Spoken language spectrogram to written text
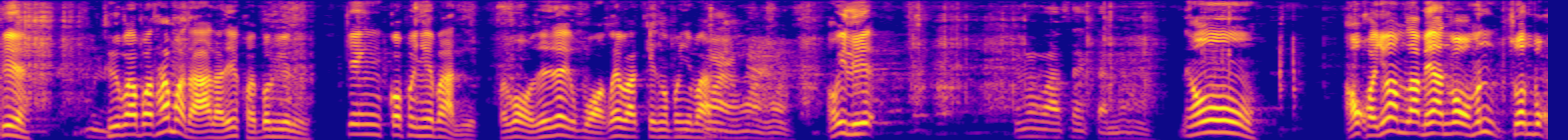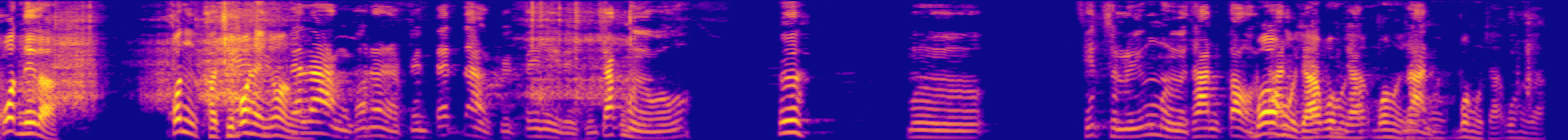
เที่ยถือว่าบ่ธรรมดาล่ะที่ข่อยเบิ่งอยู่นี่เก่งกว่าพยาบาลอีกข่อยบอกได้ได้บอกได้ว่าเก่งกว่าพยาบาลห้อยห้อยห้อยเอาอีหลีจะมาว่าใส่กันนะฮะเอา เอาข่อยยอมรับแม่นเว่ามันส่วนบุคคลนี่ล่ะ คนเขาสิบ่ให้ยอมแต่ล่างเท่านั้นน่ะเป็นแต่ด่างเป็นแต่นี่เลยผมจักมือบ่เออมือสิบสลึงมือท่านเก้าบ่ท่านฮู้จักบ่เจ็ดฮู้จักบ่ฮู้จันั่กนบ่ฮู้จักบ่ฮู้จัก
